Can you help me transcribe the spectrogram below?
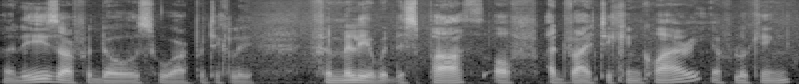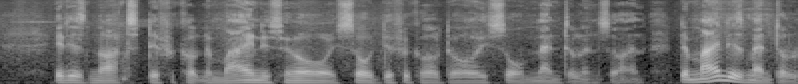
And these are for those who are particularly familiar with this path of Advaitic inquiry, of looking. It is not difficult. The mind is, oh, it's so difficult, oh, it's so mental, and so on. The mind is mental.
